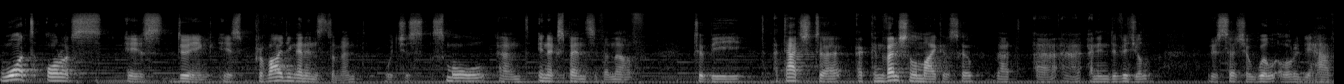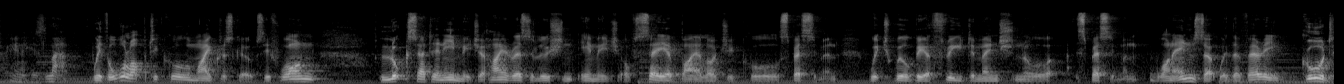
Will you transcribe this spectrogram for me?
What Aurox is doing is providing an instrument which is small and inexpensive enough to be attached to a, a conventional microscope that uh, uh, an individual researcher will already have in his lab. With all optical microscopes, if one looks at an image, a high-resolution image of, say, a biological specimen, which will be a three-dimensional specimen, one ends up with a very good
